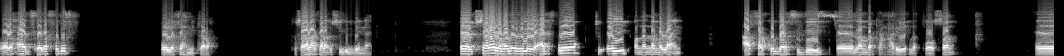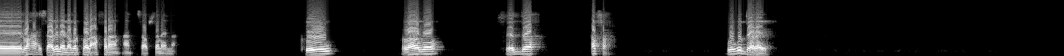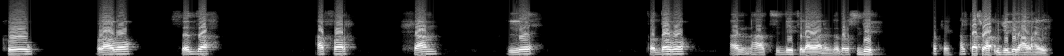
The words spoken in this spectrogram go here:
Waa wax aada iskaga fudud oo la fahmi karo tusaalaha kalean u sii gudbaynaa tusaalaha labaadna wuxuu leeyahy add four to eight on the number line. Afar ku dar sideed lambarka xariiqda toosan. Waxaan xisaabinaynaa marka hore afaran aan xisaabsanaynaa kow labo saddex afar. Lagu daray. Kow labo saddex afar shan lix toddobo. Sideed tilaabaan toddoba sideed okay halkaas waa ujeedada aan lahayn wey.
